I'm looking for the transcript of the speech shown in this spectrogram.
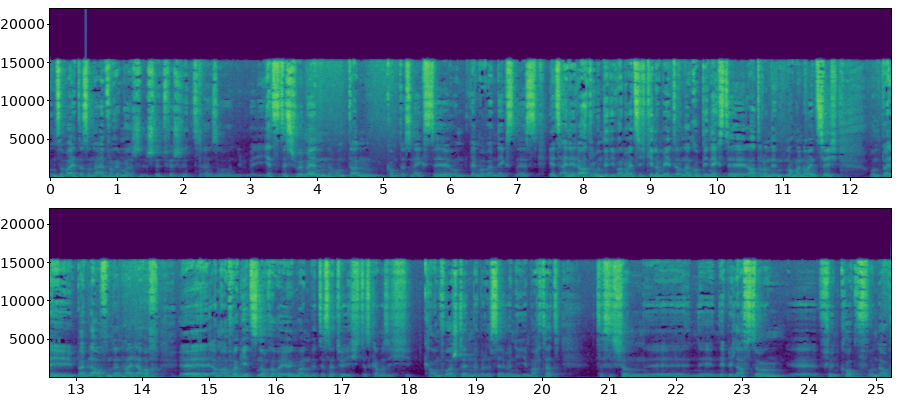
und so weiter, sondern einfach immer Schritt für Schritt. Also jetzt das Schwimmen und dann kommt das nächste und wenn man beim nächsten ist, jetzt eine Radrunde, die war 90 Kilometer und dann kommt die nächste Radrunde nochmal 90 und bei die, beim Laufen dann halt auch. Äh, am Anfang geht's noch, aber irgendwann wird das natürlich, das kann man sich kaum vorstellen, wenn man das selber nie gemacht hat. Das ist schon äh, eine, eine Belastung äh, für den Kopf und auch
